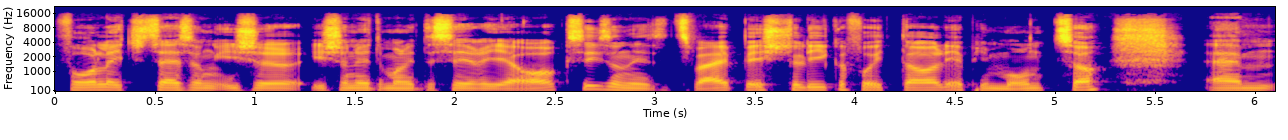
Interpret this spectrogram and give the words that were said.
Vorletzte Saison ist er, ist er nicht einmal in der Serie A gewesen, sondern in der zweitbesten Liga von Italien, bei Monza. Ähm,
